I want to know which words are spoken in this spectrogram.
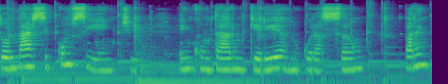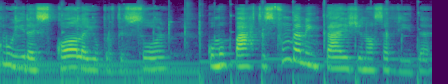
tornar-se consciente, encontrar um querer no coração para incluir a escola e o professor como partes fundamentais de nossa vida,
